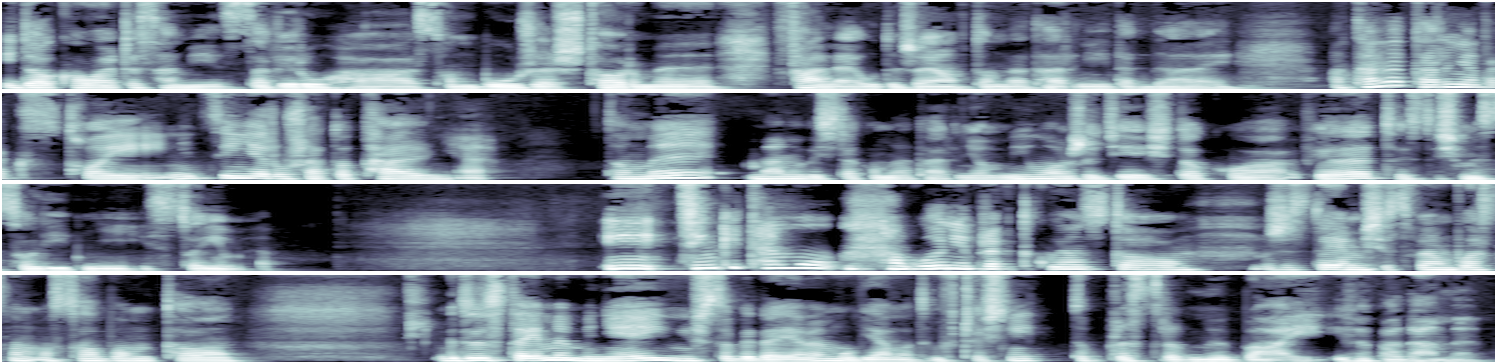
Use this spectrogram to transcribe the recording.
i dookoła czasami jest zawierucha, są burze, sztormy, fale uderzają w tą latarnię i tak dalej. A ta latarnia tak stoi, nic jej nie rusza totalnie. To my mamy być taką latarnią. Mimo, że dzieje się dookoła wiele, to jesteśmy solidni i stoimy. I dzięki temu, ogólnie praktykując to, że stajemy się swoją własną osobą, to gdy dostajemy mniej niż sobie dajemy, mówiłam o tym wcześniej, to po prostu robimy baj i wypadamy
